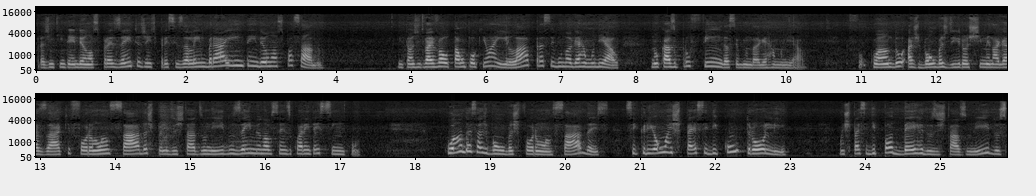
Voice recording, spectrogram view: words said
Para a gente entender o nosso presente, a gente precisa lembrar e entender o nosso passado. Então a gente vai voltar um pouquinho aí, lá para a Segunda Guerra Mundial, no caso para o fim da Segunda Guerra Mundial, quando as bombas de Hiroshima e Nagasaki foram lançadas pelos Estados Unidos em 1945. Quando essas bombas foram lançadas, se criou uma espécie de controle, uma espécie de poder dos Estados Unidos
